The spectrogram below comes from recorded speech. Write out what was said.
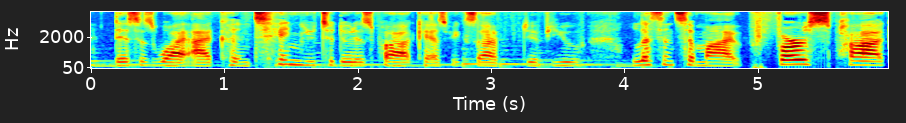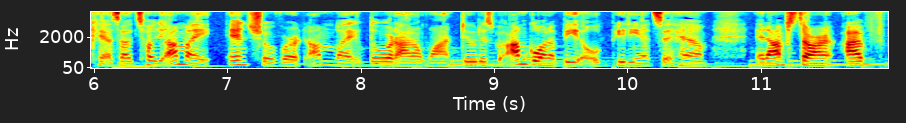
This is why I continue to do this podcast because I've, if you listen to my first podcast, I told you I'm an introvert. I'm like, Lord, I don't want to do this, but I'm going to be obedient to Him. And I'm starting. I've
